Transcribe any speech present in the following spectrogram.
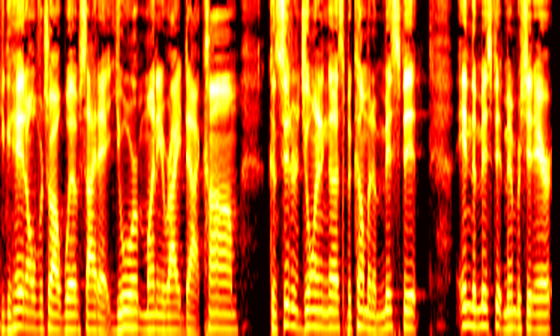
you can head over to our website at yourmoneyright.com. Consider joining us, becoming a misfit. In the misfit membership area,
